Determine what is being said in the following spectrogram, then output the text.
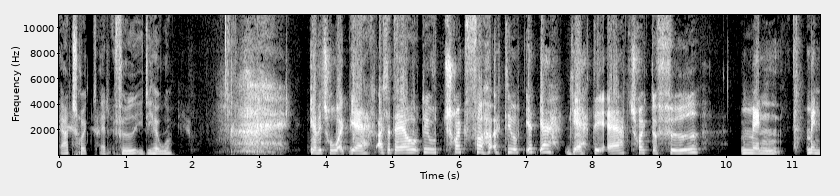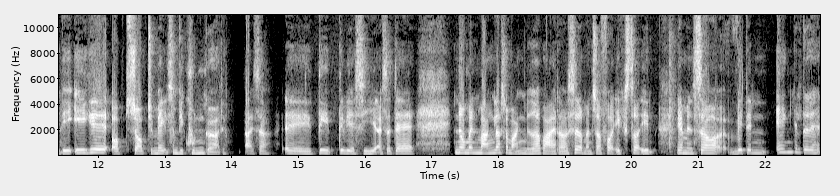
er trygt at føde i de her uger? Jeg vil tro, at ja, altså det er jo, det er jo trygt for, det er jo, ja, ja, ja, det er trygt at føde, men, men det er ikke op, så optimalt, som vi kunne gøre det. Altså, øh, det, det vil jeg sige. Altså, da, når man mangler så mange medarbejdere, og selvom man så får ekstra ind, jamen så vil den enkelte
